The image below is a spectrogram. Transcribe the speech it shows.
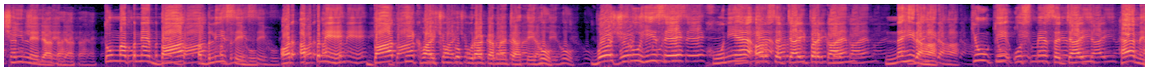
چھین لے جاتا ہے۔ تم اپنے باپ ابلیس سے ہو اور اپنے باپ کی خواہشوں کو پورا کرنا چاہتے ہو۔ وہ شروع ہی سے خونی ہے اور سچائی پر قائم نہیں رہا کیونکہ اس میں سچائی ہے نہیں۔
